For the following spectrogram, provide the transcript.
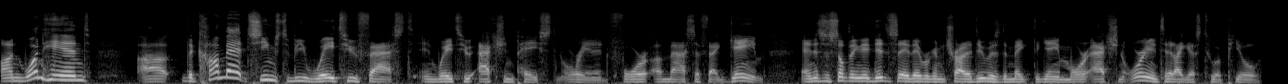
on one hand, uh, the combat seems to be way too fast and way too action paced and oriented for a Mass Effect game. And this is something they did say they were going to try to do is to make the game more action oriented, I guess, to appeal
